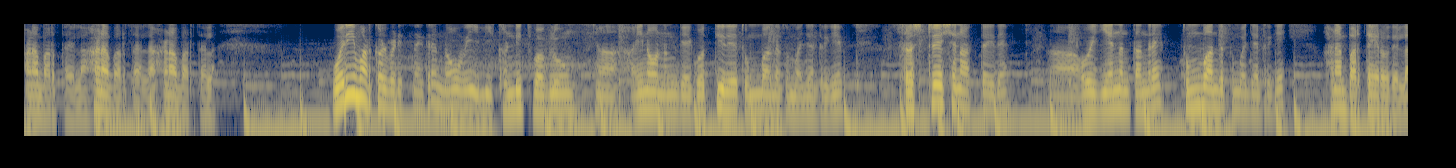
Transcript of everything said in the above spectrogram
ಹಣ ಬರ್ತಾ ಇಲ್ಲ, ಹಣ ಬರ್ತಾ ಇಲ್ಲ, ಹಣ ಬರ್ತಾ ಇಲ್ಲ. ವರಿ ಮಾಡ್ಕೊಳ್ಬೇಡಿ ಸ್ನೇಹಿತರೆ. ನೋವೇ ಇಲ್ಲಿ ಖಂಡಿತವಾಗ್ಲೂ ಐನೋ ನನಗೆ ಗೊತ್ತಿದೆ ತುಂಬ ಅಂದರೆ ತುಂಬ ಜನರಿಗೆ. ಫ್ರಸ್ಟ್ರೇಷನ್ ಆಗ್ತಾ ಇದೆ. ಅವ್ರಿಗೆ ಏನಂತಂದರೆ ತುಂಬ ಅಂದರೆ ತುಂಬ ಜನರಿಗೆ ಹಣ ಬರ್ತಾ ಇರೋದಿಲ್ಲ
